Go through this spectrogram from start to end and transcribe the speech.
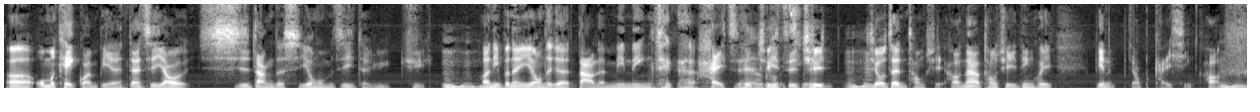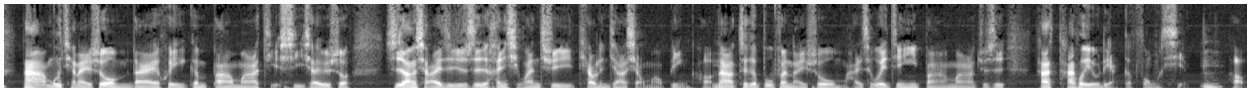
呃，我们可以管别人，但是要适当的使用我们自己的语句。嗯哼啊，你不能用这个大人命令这个孩子的句子去纠正同学，好，那同学一定会变得比较不开心。好，嗯那目前来说，我们大概会跟爸妈解释一下，就是说，实际上小孩子就是很喜欢去挑人家小毛病。好，嗯那这个部分来说，我们还是会建议爸妈，就是他他会有两个风险。嗯，好，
